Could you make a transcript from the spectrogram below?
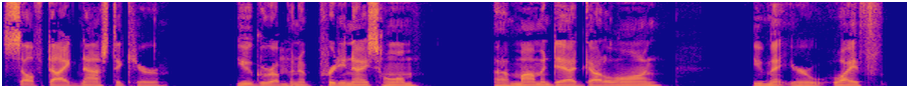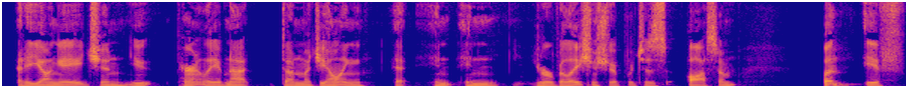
self diagnostic here, you grew up mm-hmm. in a pretty nice home. Uh, mom and dad got along. You met your wife at a young age, and you apparently have not done much yelling in in your relationship, which is awesome. But mm-hmm. if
